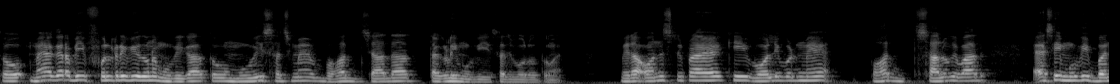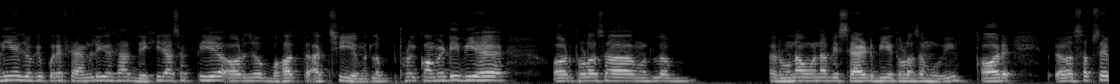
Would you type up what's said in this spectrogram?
तो मैं अगर अभी फुल रिव्यू दूँ ना मूवी का तो मूवी सच में बहुत ज़्यादा तगड़ी मूवी है, सच बोलो तो मैं। मेरा ऑनेस्ट रिप्लाई है कि बॉलीवुड में बहुत सालों के बाद ऐसी मूवी बनी है जो कि पूरे फैमिली के साथ देखी जा सकती है और जो बहुत अच्छी है। मतलब थोड़ी कॉमेडी भी है और थोड़ा सा मतलब रोना वोना भी सैड भी है थोड़ा सा मूवी और सबसे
